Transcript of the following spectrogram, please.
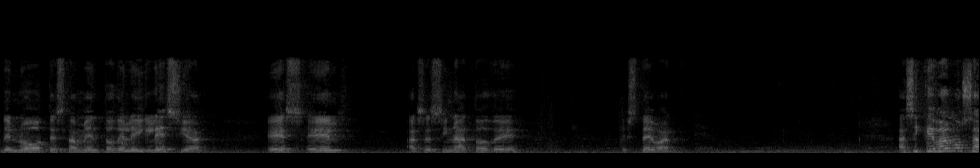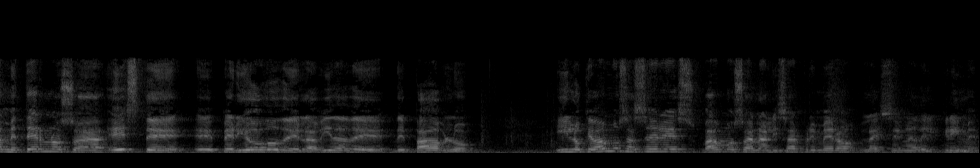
del Nuevo Testamento de la iglesia es el asesinato de Esteban. Así que vamos a meternos a este eh, periodo de la vida de, de, Pablo y lo que vamos a hacer es, vamos a analizar primero la escena del crimen.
